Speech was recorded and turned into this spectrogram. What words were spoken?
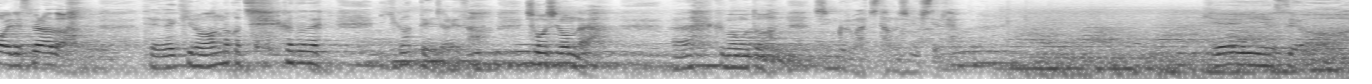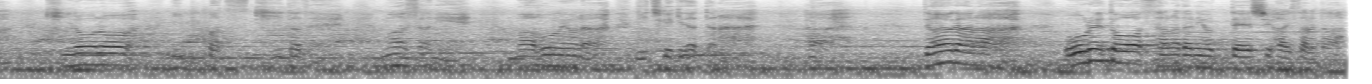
おいデスペラード。てめえ昨日あんな勝ち方で生きがってんじゃねえぞ。調子乗んなよ。ああ熊本シングルマッチ楽しみにしてる。KES よ。昨日の一発聞いたぜ。まさに魔法のような一撃だったな、はあ、だがな俺と真田によって支配された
